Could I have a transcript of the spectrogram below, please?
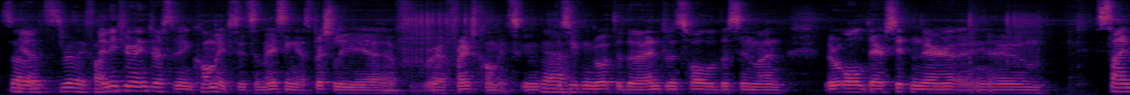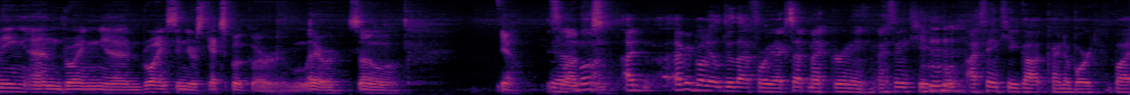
So yeah. it's really fun And if you're interested in comics, it's amazing, especially uh, f- uh, French comics, because Yeah. you can go to the entrance hall of the cinema and they're all there, sitting there, uh, um, signing and drawing uh, drawings in your sketchbook or whatever. So, yeah, it's yeah, most. I, everybody will do that for you except Matt Groening. I think he I think he got kind of bored by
